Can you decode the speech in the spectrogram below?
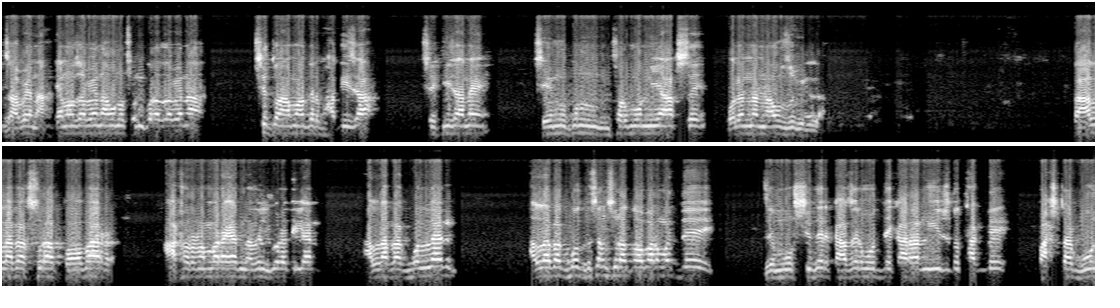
যাবে না। কেন যাবে না? অনুসরণ করা যাবে না। সে তো আমাদের ভাতিজা। সে কি জানে? সে নতুন ধর্ম নিয়ে আসছে। বলেন না, নাউজুবিল্লাহ। তা আল্লাহ পাক সূরা তওবার 18 নম্বর আয়াত নাযিল করে দিলেন। আল্লাহ পাক বললেন, আল্লাহ পাক বলতেছেন সূরা তওবার মধ্যে যে মসজিদের কাজের মধ্যে কারা নিয়োজিত থাকবে? পাঁচটা গুণ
